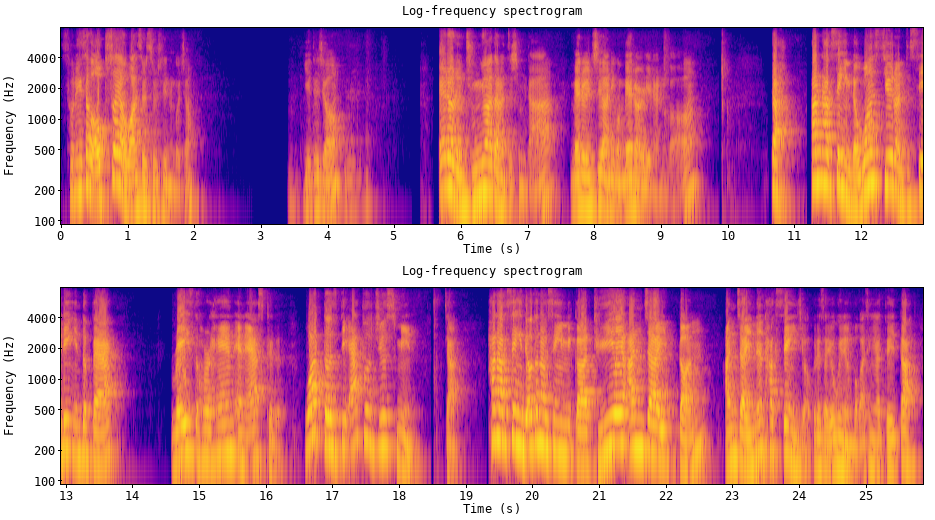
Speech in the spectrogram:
선행사가 없어야 what을 쓸 수 있는 거죠. 이해되죠? 네. matter은 중요하다는 뜻입니다. matters 아니고 matter이라는 거. 자, 한 학생입니다. One student sitting in the back raised her hand and asked, What does the apple juice mean? 자, 한 학생인데 어떤 학생입니까? 뒤에 앉아 있던, 앉아 있는 학생이죠. 그래서 여기는 뭐가 생략되어 있다?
